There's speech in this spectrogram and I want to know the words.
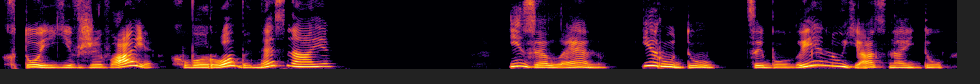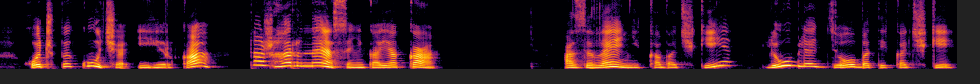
Хто її вживає, хвороби не знає. І зелену, і руду цибулину я знайду, хоч пекуча і гірка, та ж гарнесенька яка. А зелені кабачки люблять дзьобати качки,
